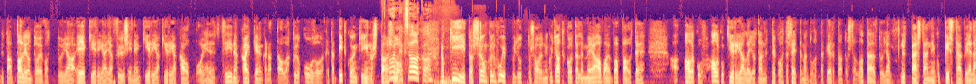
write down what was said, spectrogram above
jota on paljon toivottu ja e-kirja ja fyysinen kirja kirjakauppoihin. Et siinä kaikkien kannattaa olla kyllä kuulolla, ketä Bitcoin kiinnostaa. Onneksi se on, olkoon. No kiitos, se on kyllä huippujuttu. Se on niin kuin jatkoa tälle meidän avainvapauteen alku, alkukirjalle, jota nyt te kohta 7000 kertaa tuossa latailtu ja nyt päästään niin kuin pistää vielä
